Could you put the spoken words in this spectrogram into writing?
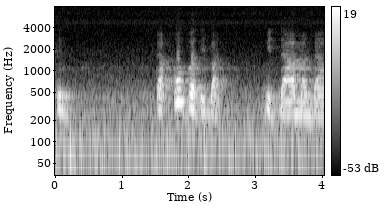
ขึ้น กับผู้ปฏิบัติ บิดามารดา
